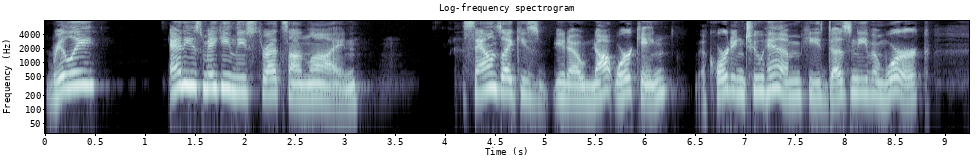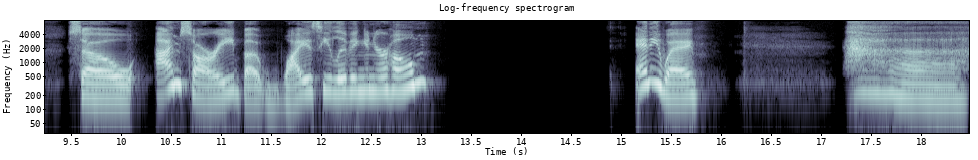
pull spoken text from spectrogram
really? And he's making these threats online sounds like he's, you know, not working. According to him, he doesn't even work. So I'm sorry, but why is he living in your home? Anyway, I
